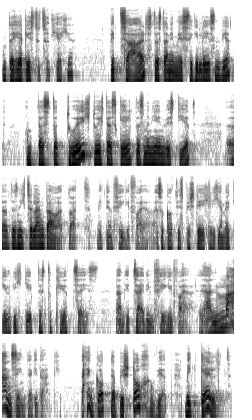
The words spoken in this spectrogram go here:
Und daher gehst du zur Kirche, bezahlst, dass deine Messe gelesen wird und dass dadurch, durch das Geld, das man hier investiert, äh, das nicht so lang dauert dort mit dem Fegefeuer. Also Gott ist bestechlich, je mehr Geld ich gebe, desto kürzer ist dann die Zeit im Fegefeuer. Ein Wahnsinn, der Gedanke. Ein Gott, der bestochen wird mit Geld.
